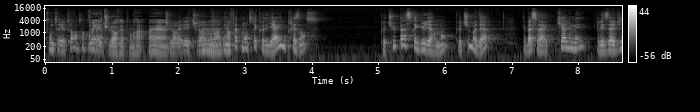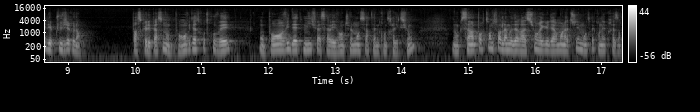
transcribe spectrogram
ton territoire en tant qu'employeur. et tu leur répondras. Ouais, ouais. Tu leur, et tu leur Mhm. répondras. Et en fait, montrer qu'il y a une présence, que tu passes régulièrement, que tu modères, et ben ça va calmer les avis les plus virulents. Parce que les personnes n'ont pas envie d'être retrouvées, n'ont pas envie d'être mis face à éventuellement certaines contradictions. Donc c'est important de faire de la modération régulièrement là-dessus et montrer qu'on est présent.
